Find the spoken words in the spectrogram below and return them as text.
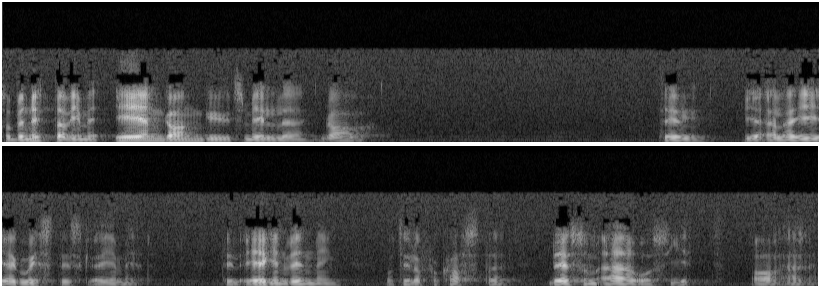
så benytter vi med en gang Guds milde gaver til, eller i egoistisk øyemed, til egen vinning og til å forkaste det som er oss gitt av Herren.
